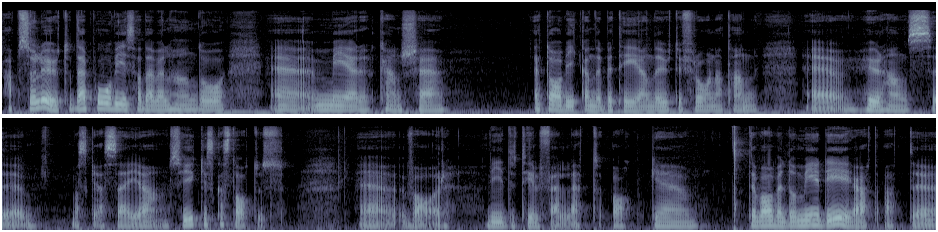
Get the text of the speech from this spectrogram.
Absolut, där påvisade väl han då eh, mer kanske ett avvikande beteende utifrån att han, eh, hur hans, eh, vad ska jag säga, psykiska status eh, var vid tillfället. Och eh, det var väl då mer det att, att eh,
